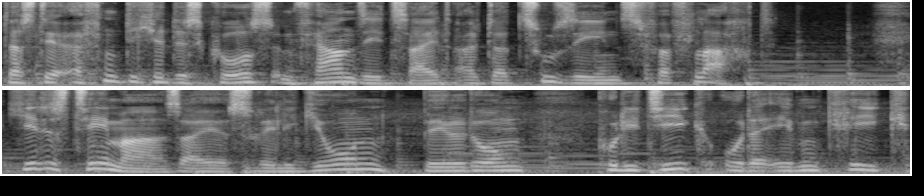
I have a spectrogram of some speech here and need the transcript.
dass der öffentliche Diskurs im Fernsehzeitalter zusehends verflacht. Jedes Thema, sei es Religion, Bildung, Politik oder eben Krieg,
